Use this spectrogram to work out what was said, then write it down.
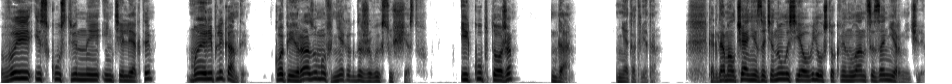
вы искусственные интеллекты, мы репликанты, копии разумов некогда живых существ. И куб тоже? Да. Нет ответа. Когда молчание затянулось, я увидел, что квинландцы занервничали.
